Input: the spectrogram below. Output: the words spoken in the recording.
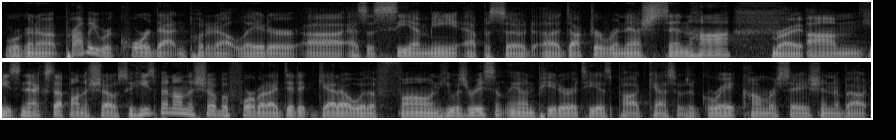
We're going to probably record that and put it out later uh, as a cme episode uh, dr Ronesh Sinha. Right. um, he's next up on the show. So he's been on the show before but i did it ghetto with a phone. He was recently on Peter Attia's podcast. It was a great conversation about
